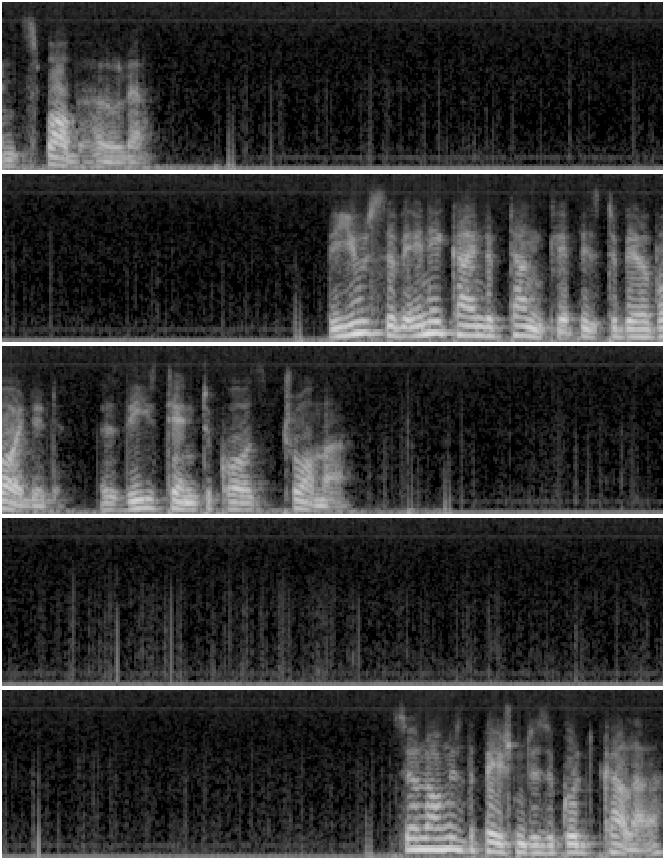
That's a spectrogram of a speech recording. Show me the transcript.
and swab holder. The use of any kind of tongue clip is to be avoided, as these tend to cause trauma. So long as the patient is a good color,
